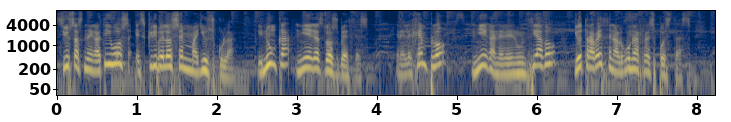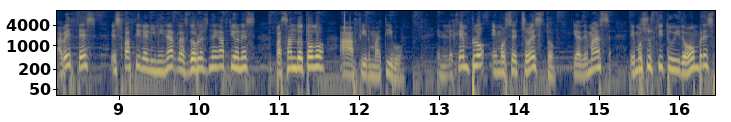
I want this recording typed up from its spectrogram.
Si usas negativos, escríbelos en mayúscula y nunca niegues dos veces. En el ejemplo, niegan el enunciado y otra vez en algunas respuestas. A veces es fácil eliminar las dobles negaciones pasando todo a afirmativo. En el ejemplo hemos hecho esto y además hemos sustituido hombres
